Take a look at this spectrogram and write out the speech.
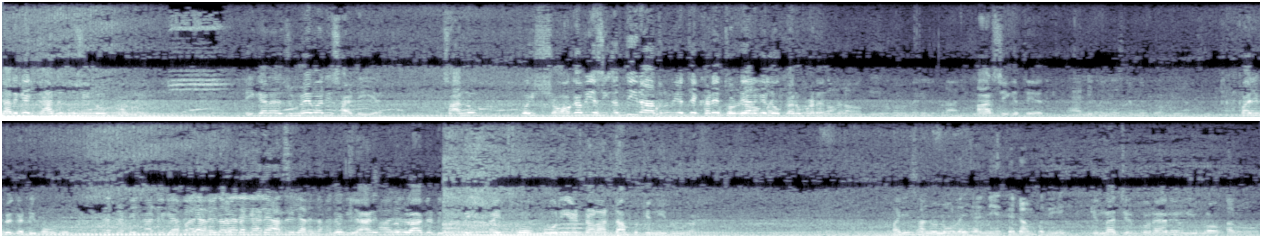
ਜਦ ਕਿ ਗੱਦ ਤੁਸੀਂ ਲੋਕ ਪਾਉਂਦੇ। ਠੀਕ ਹੈ ਨਾ? ਜ਼ਿੰਮੇਵਾਰੀ ਸਾਡੀ ਹੈ। ਸਾਨੂੰ ਕੋਈ ਸ਼ੌਕ ਹੈ ਵੀ ਅਸੀਂ ਅੱਧੀ ਰਾਤ ਨੂੰ ਵੀ ਇੱਥੇ ਖੜੇ ਤੁਹਾਡੇ ਵਰਗੇ ਲੋਕਾਂ ਨੂੰ ਫੜਨ। ਨੂੰ ਆਰਸੀ ਕਿੱਥੇ ਹੈ ਜੀ? ਭਾਜੀ ਫੇ ਗੱਡੀ ਪਾਉਂਦੇ ਗੱਡੀ ਛੱਡ ਗਿਆ ਭਾਜੀ ਮੈਂ ਤਾਂ ਕਹਿ ਰਿਹਾ ਆਰਸੀ ਲੈ ਲੈਣਾ ਨਹੀਂ ਗੱਡੀ ਇੱਥੋਂ ਓਰੀਐਂਟ ਵਾਲਾ ਡੰਪ ਕਿੰਨੀ ਦੂਰ ਆ? ਭਾਜੀ ਸਾਨੂੰ ਨੌਲੇਜ ਹੈ ਨਹੀਂ ਇੱਥੇ ਡੰਪ ਦੀ। ਕਿੰਨਾ ਚਿਰ ਤੋਂ ਰਹਿ ਰਹੇ ਹੋ ਇਹ ਬਲੌਕ ਹਲੋ?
